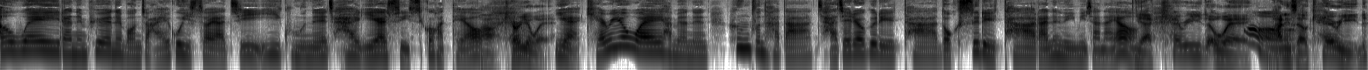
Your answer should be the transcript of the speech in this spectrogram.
away라는 표현을 먼저 알고 있어야지 이 구문을 잘 이해할 수 있을 것 같아요. Ah, carry away. 예, carry away 하면은 흥분하다, 자제력을 잃다, 넋을 잃다라는 의미잖아요. Yeah, carried away. 반이세요. carried.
